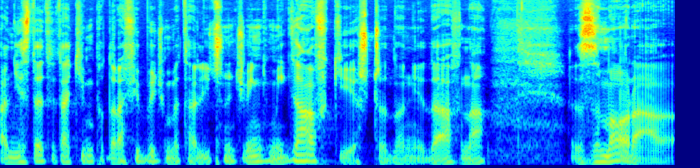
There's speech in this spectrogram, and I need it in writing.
a niestety takim potrafi być metaliczny dźwięk migawki jeszcze do nie niedawna zmora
